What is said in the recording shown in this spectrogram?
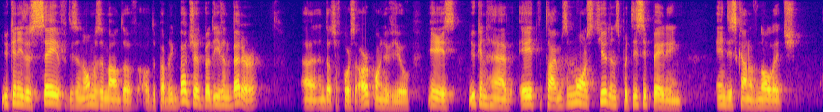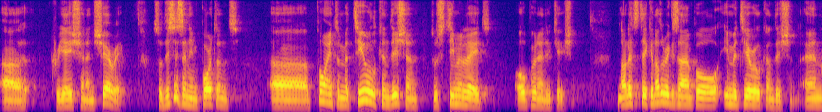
you can either save this enormous amount of, of the public budget, but even better, uh, and that's of course our point of view, is you can have eight times more students participating in this kind of knowledge uh, creation and sharing. So this is an important uh, point, a material condition to stimulate open education. Now let's take another example, immaterial condition. And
